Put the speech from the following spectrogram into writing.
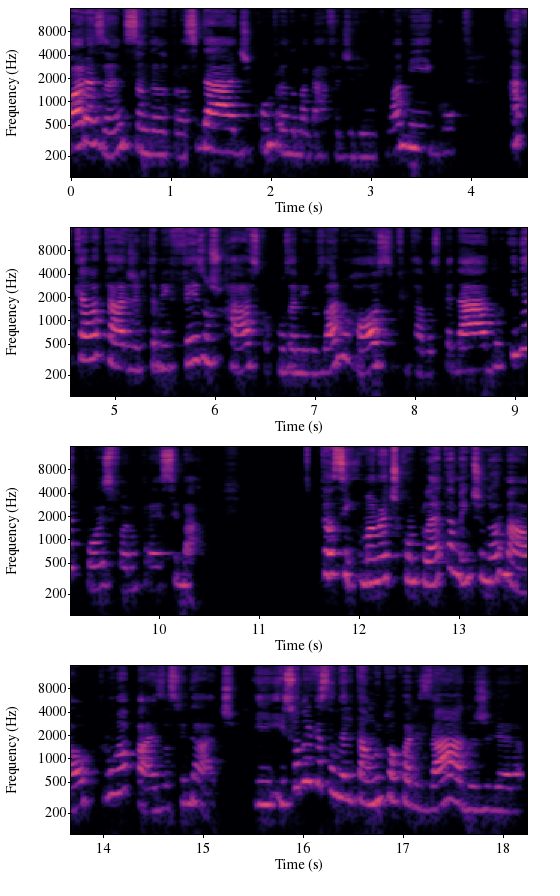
horas antes andando pela cidade, comprando uma garrafa de vinho com um amigo. Aquela tarde ele também fez um churrasco com os amigos lá no hostel que estava hospedado e depois foram para esse bar. Então, assim, uma noite completamente normal para um rapaz da sua idade. E, e sobre a questão dele estar tá muito alcoolizado, Juliana,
